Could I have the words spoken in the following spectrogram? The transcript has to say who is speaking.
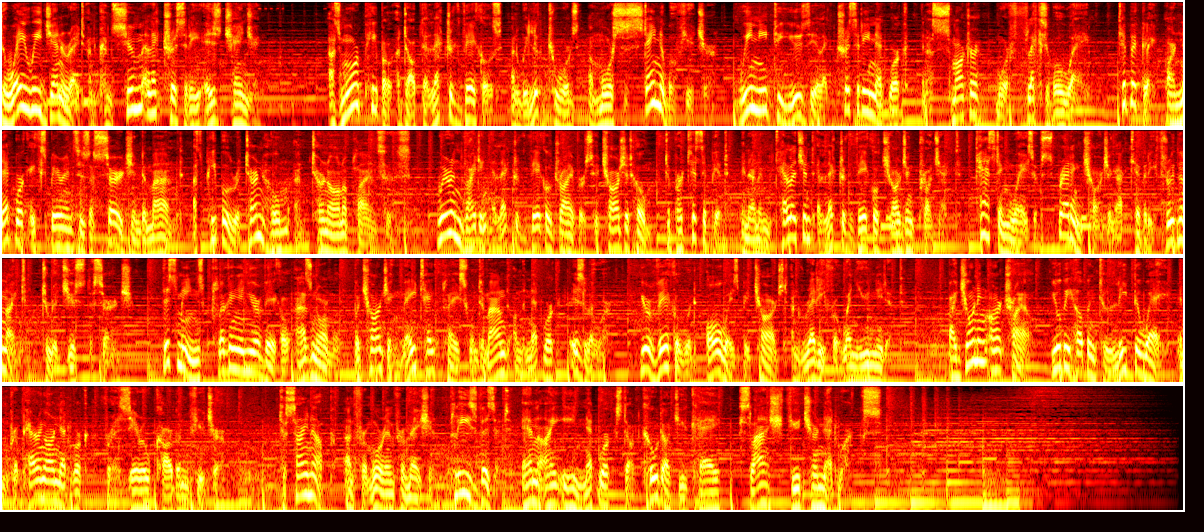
Speaker 1: The way we generate and consume electricity is changing. As more people adopt electric vehicles and we look towards a more sustainable future, we need to use the electricity network in a smarter, more flexible way. Typically, our network experiences a surge in demand as people return home and turn on appliances. We're inviting electric vehicle drivers who charge at home to participate in an intelligent electric vehicle charging project, testing ways of spreading charging activity through the night to reduce the surge. This means plugging in your vehicle as normal, but charging may take place when demand on the network is lower. Your vehicle would always be charged and ready for when you need it. By joining our trial, you'll be helping to lead the way in preparing our network for a zero carbon future. To sign up and for more information, please visit nienetworks.co.uk slash future networks.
